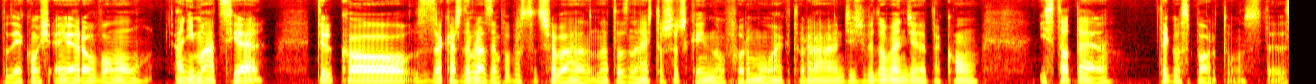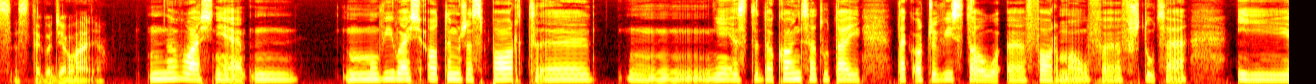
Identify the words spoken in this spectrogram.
pod jakąś AR-ową animację. Tylko za każdym razem po prostu trzeba na to znaleźć troszeczkę inną formułę, która gdzieś wydobędzie taką istotę tego sportu, z, z, z tego działania. No właśnie. mm, Mówiłeś o tym, że sport y, mm, nie jest do końca tutaj tak oczywistą y, formą w, w sztuce. I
